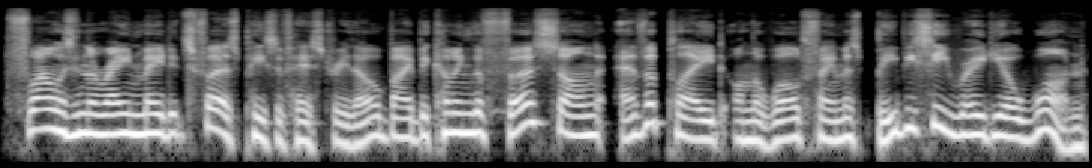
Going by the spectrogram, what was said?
Flowers in the Rain made its first piece of history, though, by becoming the first song ever played on the world famous BBC Radio 1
